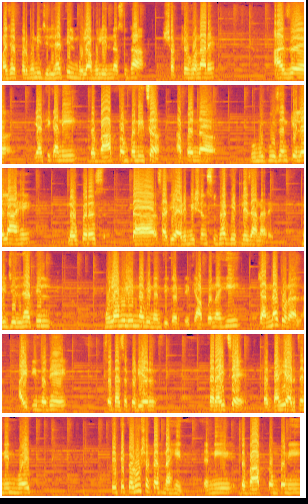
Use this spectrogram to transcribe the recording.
माझ्या परभणी जिल्ह्यातील मुला मुलींना सुद्धा शक्य होणार आहे. आज या ठिकाणी द बाप कंपनीचं आपण भूमिपूजन केलेलं आहे. लवकरच त्यासाठी ऍडमिशन सुद्धा घेतले जाणार आहे. मी जिल्ह्यातील मुला मुलींना विनंती करते की आपणही ज्यांना कोणाला आय टी मध्ये स्वतःचं करिअर करायचंय पण काही अडचणींमुळे ते ते करू शकत नाहीत त्यांनी द बाप कंपनी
